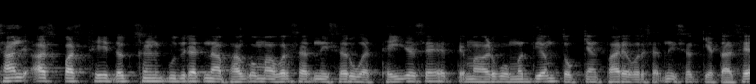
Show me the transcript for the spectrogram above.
સાંજ આસપાસથી દક્ષિણ ગુજરાતના ભાગોમાં વરસાદની શરૂઆત થઈ જશે. તેમાં હળવો મધ્યમ તો ક્યાંક ભારે વરસાદની શક્યતા છે.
